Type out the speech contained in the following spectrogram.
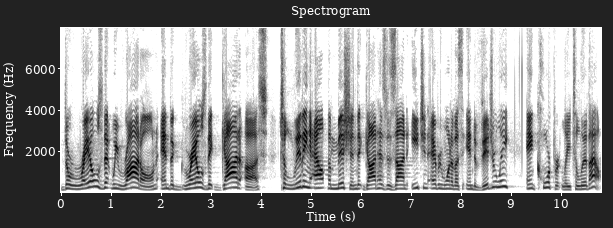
the rails that we ride on and the rails that guide us to living out the mission that God has designed each and every one of us individually and corporately to live out.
